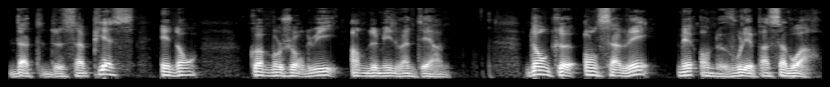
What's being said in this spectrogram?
date de sa pièce, et non comme aujourd'hui en 2021. Donc euh, on savait, mais on ne voulait pas savoir.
